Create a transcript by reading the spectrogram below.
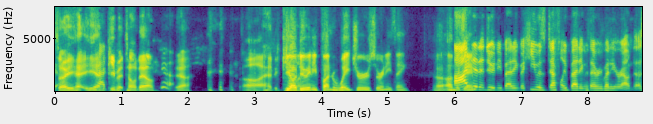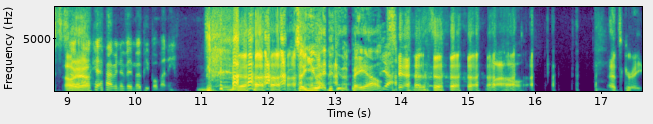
So he had, he had to keep to. it toned down. Yeah. Yeah. Oh, I had to. Do y'all kill do any fun wagers or anything uh, on the I game? didn't do any betting, but he was definitely betting with everybody around us. So Oh, yeah? I kept having to Venmo people money. So you had to do the payouts. Yeah. wow. That's great.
